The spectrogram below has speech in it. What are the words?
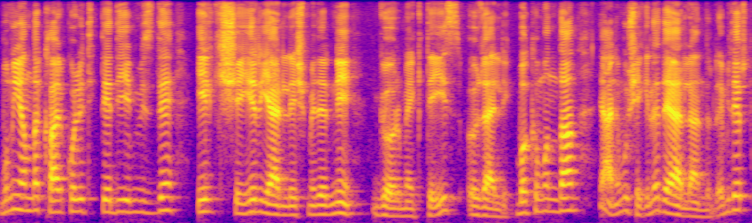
Bunun yanında Kalkolitik dediğimizde ilk şehir yerleşmelerini görmekteyiz özellik bakımından. Yani bu şekilde değerlendirilebilir.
